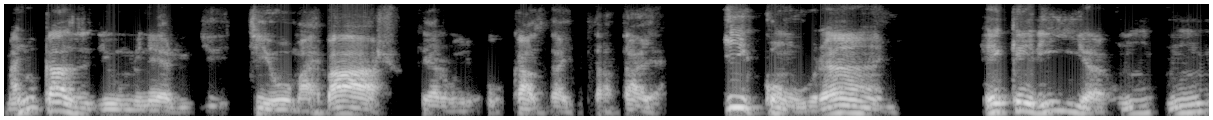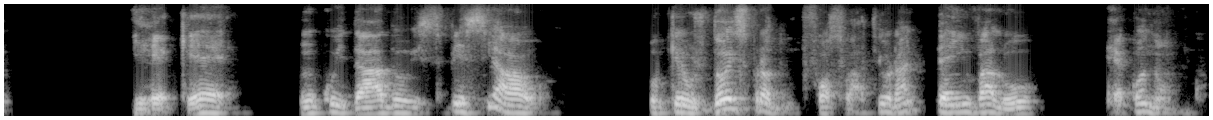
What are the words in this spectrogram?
Mas no caso de um minério de TIO mais baixo, que era o, caso da Itataia, e com urânio, requeria um, um, e requer um cuidado especial, porque os dois produtos, fosfato e urânio, têm valor econômico.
